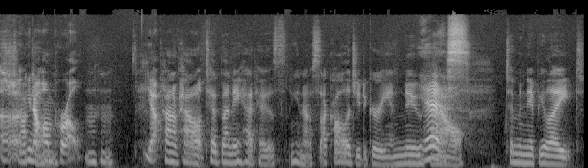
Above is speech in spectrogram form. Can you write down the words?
uh, you know, on parole. Mm-hmm. Yeah. Kind of how Ted Bundy had his, you know, psychology degree and knew Yes. how to manipulate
